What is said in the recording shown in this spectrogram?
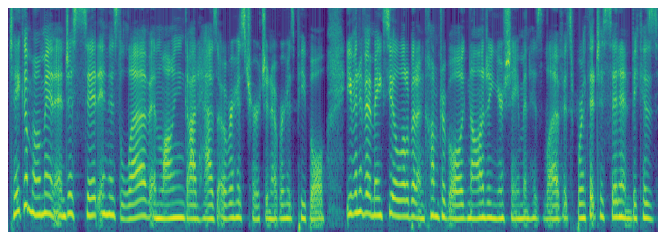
Take a moment and just sit in this love and longing God has over his church and over his people. Even if it makes you a little bit uncomfortable, acknowledge acknowledging your shame and his love, it's worth it to sit in because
